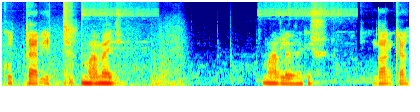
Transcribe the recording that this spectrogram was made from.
Itt, Kutter, itt. Már megy. Már lőnek is. Danke.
